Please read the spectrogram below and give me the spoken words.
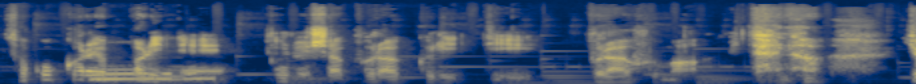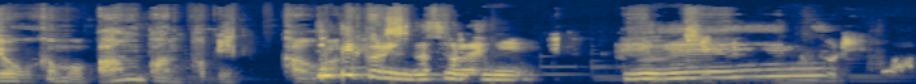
そこからやっぱりね、プルシャ、プラクリティ、ブラフマみたいな 用語がもうバンバン飛び交うわけです出てくるんだ、それに。へえ。シーリンは、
